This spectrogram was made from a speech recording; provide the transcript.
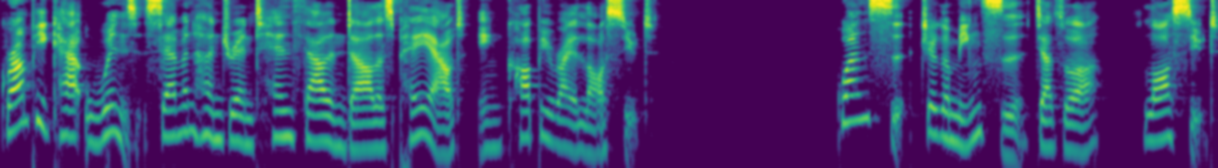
“Grumpy Cat wins seven hundred ten thousand dollars payout in copyright lawsuit”。官司这个名词叫做 lawsuit，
